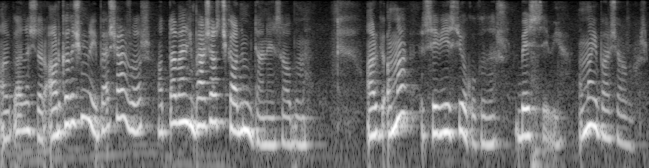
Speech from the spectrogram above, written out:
Arkadaşlar arkadaşımda hiper şarj var. Hatta ben hiper şarj çıkardım bir tane hesabıma. Ama seviyesi yok o kadar. 5 seviye. Ama hiper şarj var.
